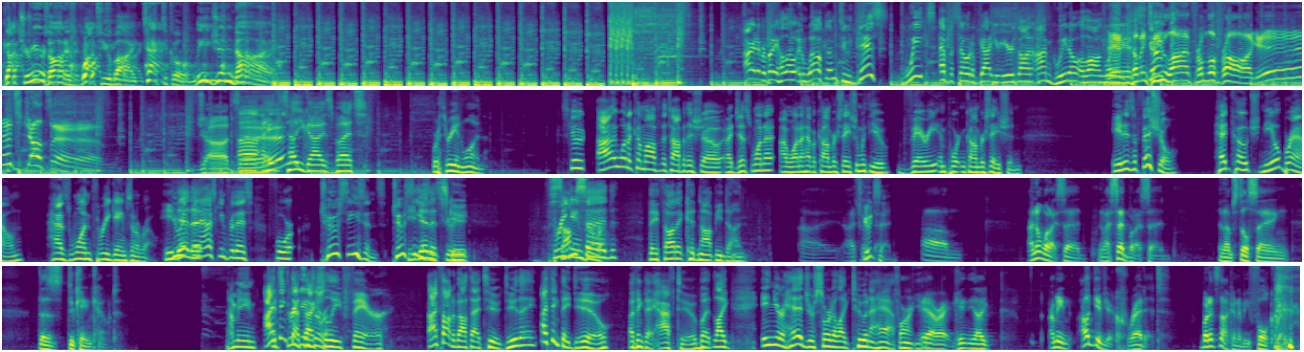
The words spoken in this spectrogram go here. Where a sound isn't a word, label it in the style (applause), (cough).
Got Your Eers On is brought to you by Tactical Legion 9. All right, everybody, hello and welcome to this week's episode of Got Your Eers On. I'm Guido along with And coming to you live from the Frog, it's Johnson. Johnson. Uh, I hate to tell you guys, but we're three and one. Scoot, I want to come off the top of this show and I just want to I want to have a conversation with you. Very important conversation. It is official. Head coach Neal Brown has won 3 games in a row. He you did have been it. asking for this for two seasons. Two He seasons, did it, Scooty. Scoot. Three Some games in a row. said they thought it could not be done. Uh, I said Scoot that. said. Um, I know what I said, and I said what I said, and I'm still saying, does Duquesne count? I mean, I think that's games in a row. actually fair. I thought about that too. Do they? I think they do. I think they have to. But like in your head, you're sort of like two and a half, aren't you? Yeah, right. Can you like? I mean, I'll give you credit, but it's not going to be full credit.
